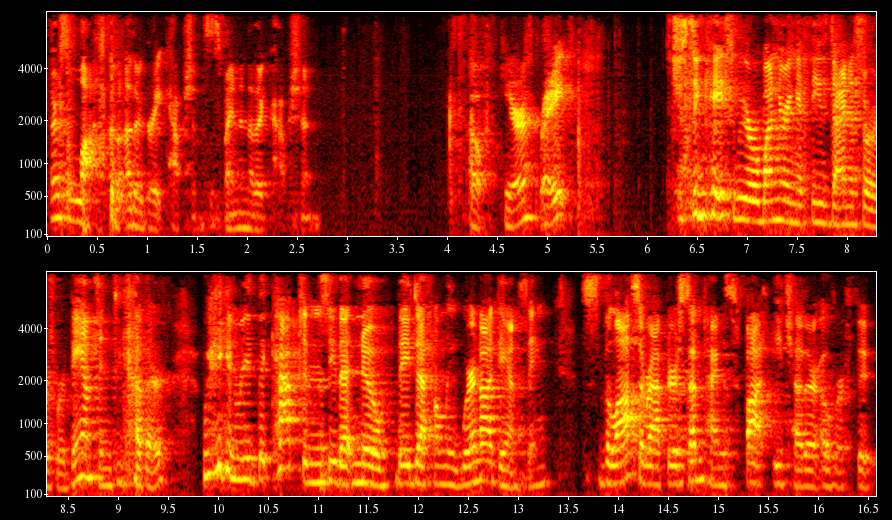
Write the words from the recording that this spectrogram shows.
There's lots of other great captions. Let's find another caption. Oh, here, right? Just in case we were wondering if these dinosaurs were dancing together, we can read the caption and see that no, they definitely were not dancing. Velociraptors sometimes fought each other over food.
